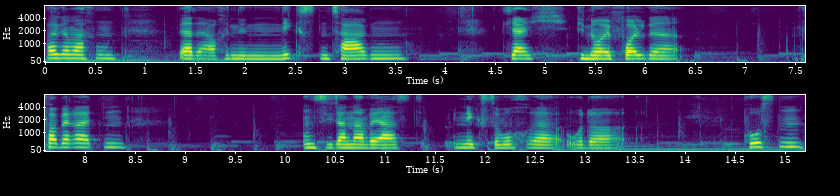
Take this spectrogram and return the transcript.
Folge machen. Werde auch in den nächsten Tagen gleich die neue Folge vorbereiten und sie dann aber erst nächste Woche oder posten.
